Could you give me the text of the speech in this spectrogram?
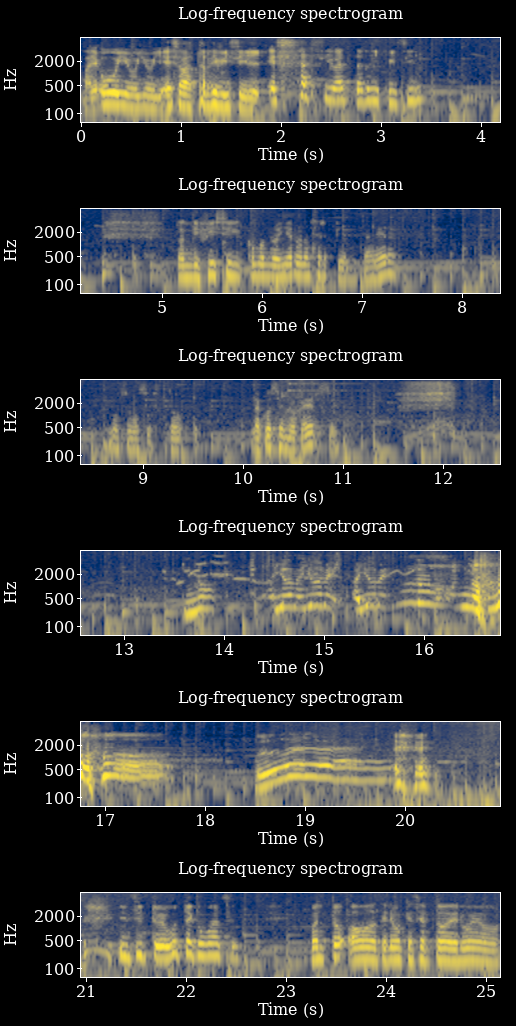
Vale, uy, uy, uy, eso va a estar difícil. Esa sí va a estar difícil. Tan difícil como enrollar una serpiente. A ver. ¿Cómo hacemos esto? La cosa es no caerse. ¡No! ¡Ayúdame, ayúdame! ¡Ayúdame! ¡No! ¡No! Insisto, me gusta cómo hace. ¿Cuánto? Oh, tenemos que hacer todo de nuevo.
